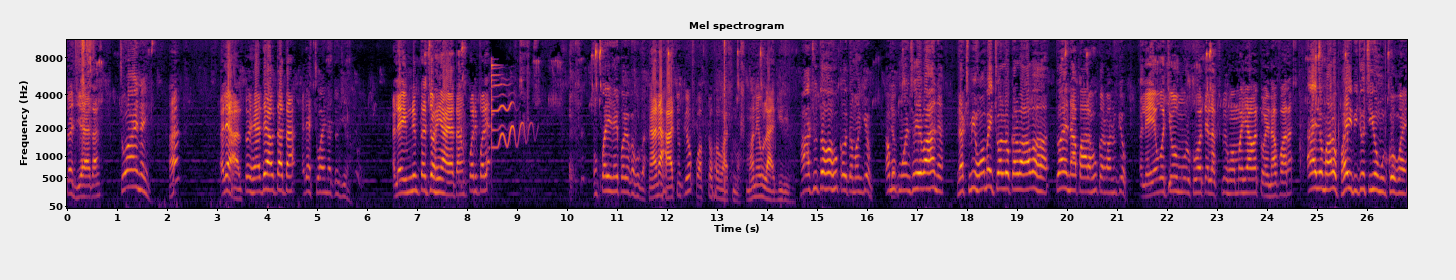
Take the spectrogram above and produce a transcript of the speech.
તો જ્યાં હતા ચોય નહીં. હા? અલે હાલ તો હેડે આવતા હતા અરે ચોય નતો જ્યો. અલે એમને તો જો અહીં આયા હતા ઉપર પડ્યા? ઉપર નહીં પડ્યો ગફુરપા ના ના સાચું કયો કોક તો હવે વાતમાં મને એવું લાગી રહ્યું. હાચું તો હું કહું તમને કેમ અમુક માણસો એવા હે ને લક્ષ્મી હોમય ચોલ્લો કરવા આવે હા તોય ના પારે શું કરવાનું કયો? એટલે એવો ચેવો મૂર્ખો તે લક્ષ્મી હોમય આવે તોય ના પારે આ જો મારો ભાઈ બીજો ચિયો મૂર્ખો હોય.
